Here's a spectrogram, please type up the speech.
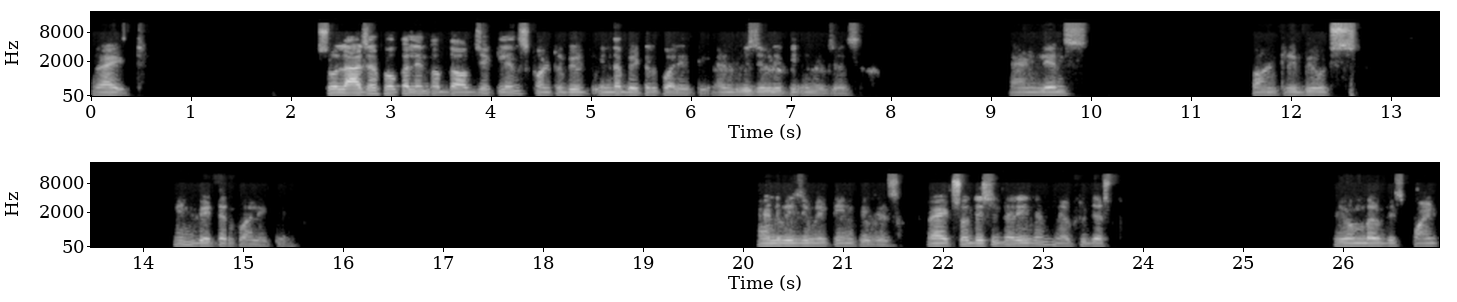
Right. So larger focal length of the object lens contribute in the better quality and visibility images. And lens contributes in better quality. And visibility increases right? So this is the reason you have to just remember this point.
